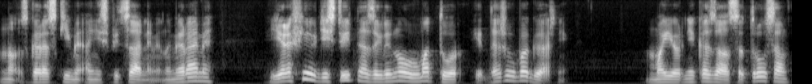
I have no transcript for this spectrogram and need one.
но с городскими, а не специальными номерами, Ерофеев действительно заглянул в мотор и даже в багажник. Майор не казался трусом,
